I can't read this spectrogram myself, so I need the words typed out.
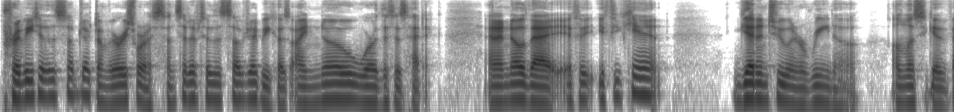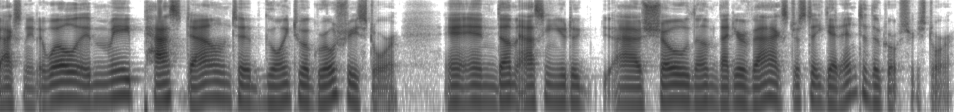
privy to the subject. I'm very sort of sensitive to the subject because I know where this is heading, and I know that if it, if you can't get into an arena unless you get vaccinated, well, it may pass down to going to a grocery store and, and them asking you to uh, show them that you're vaxxed just to get into the grocery store.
